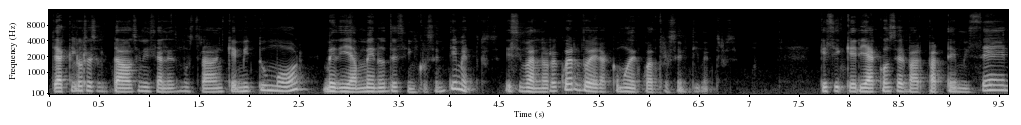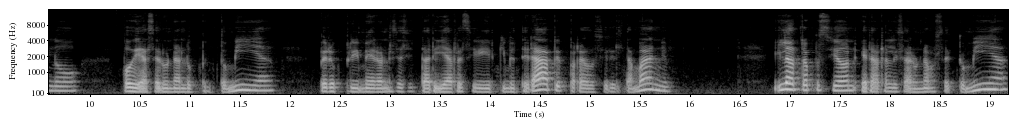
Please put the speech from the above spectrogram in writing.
ya que los resultados iniciales mostraban que mi tumor medía menos de 5 centímetros, y si mal no recuerdo era como de 4 centímetros. Que si quería conservar parte de mi seno, podía hacer una lupectomía, pero primero necesitaría recibir quimioterapia para reducir el tamaño. Y la otra opción era realizar una mastectomía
